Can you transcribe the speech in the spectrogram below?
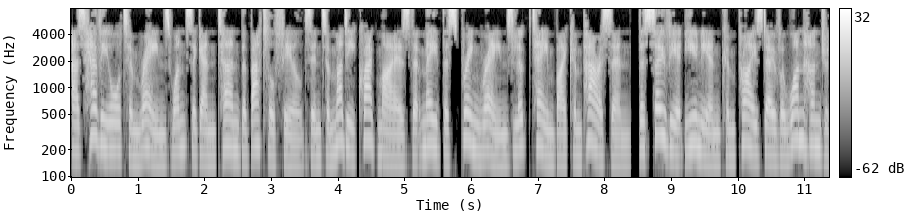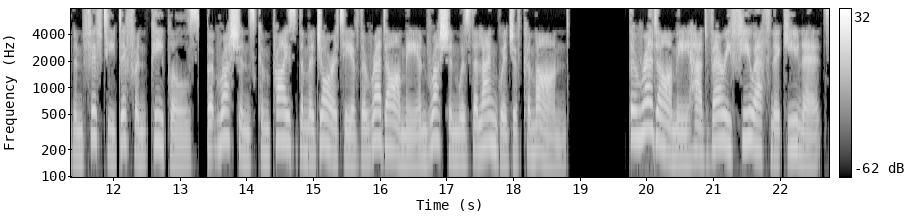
as heavy autumn rains once again turned the battlefields into muddy quagmires that made the spring rains look tame by comparison. The Soviet Union comprised over 150 different peoples, but Russians comprised the majority of the Red Army and Russian was the language of command. The Red Army had very few ethnic units,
